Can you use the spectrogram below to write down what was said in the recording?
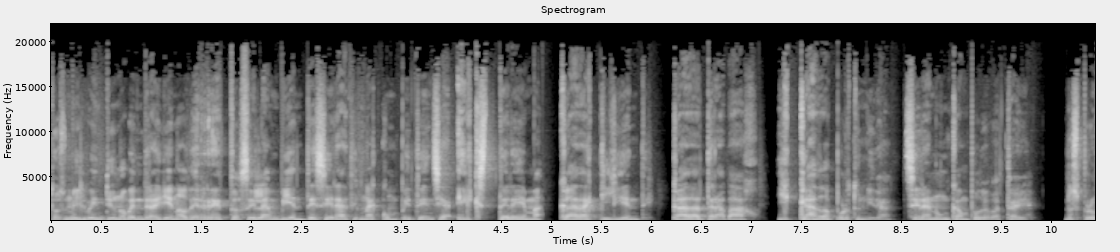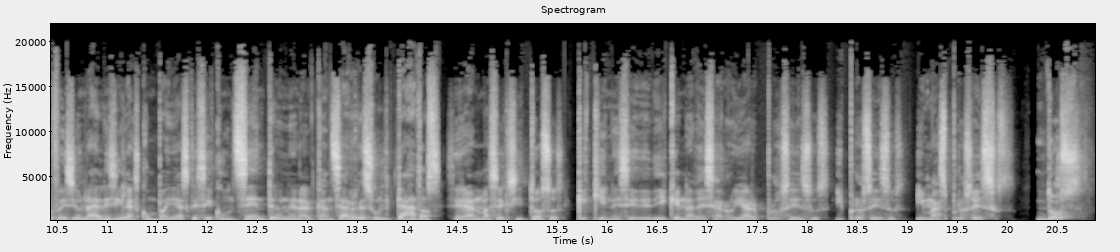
2021 vendrá lleno de retos, el ambiente será de una competencia extrema, cada cliente, cada trabajo y cada oportunidad serán un campo de batalla. Los profesionales y las compañías que se concentren en alcanzar resultados serán más exitosos que quienes se dediquen a desarrollar procesos y procesos y más procesos. 2.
